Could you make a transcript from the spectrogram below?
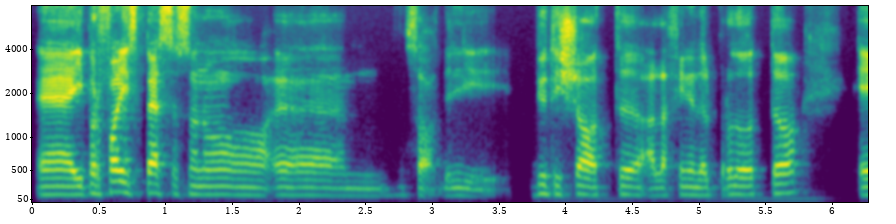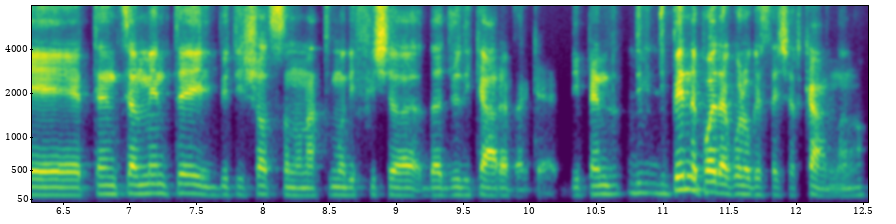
Eh, I portfolio spesso sono, ehm, so, degli beauty shot alla fine del prodotto e tendenzialmente i beauty shot sono un attimo difficili da, da giudicare perché dipende, dipende, poi da quello che stai cercando, no?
